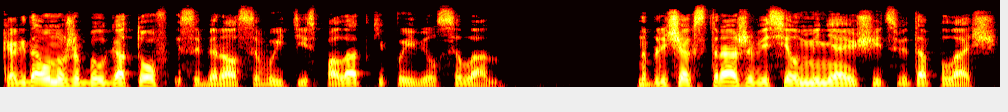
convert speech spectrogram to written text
когда он уже был готов и собирался выйти из палатки, появился Лан. На плечах стража висел меняющий цвета плащ,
